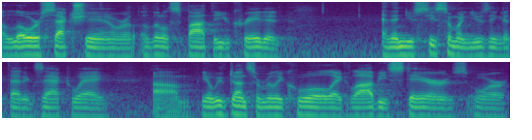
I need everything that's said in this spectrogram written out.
a lower section, or a, a little spot that you created, and then you see someone using it that exact way. Um, you know, we've done some really cool like lobby stairs or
